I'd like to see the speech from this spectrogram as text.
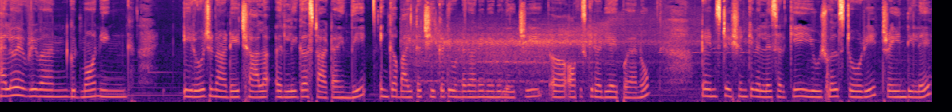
హలో ఎవ్రీవన్ గుడ్ మార్నింగ్ ఈరోజు నా డే చాలా ఎర్లీగా స్టార్ట్ అయింది. ఇంకా బయట చీకటి ఉండగానే నేను లేచి ఆఫీస్కి రెడీ అయిపోయాను. ట్రైన్ స్టేషన్కి వెళ్ళేసరికి యూజువల్ స్టోరీ ట్రైన్ డిలే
